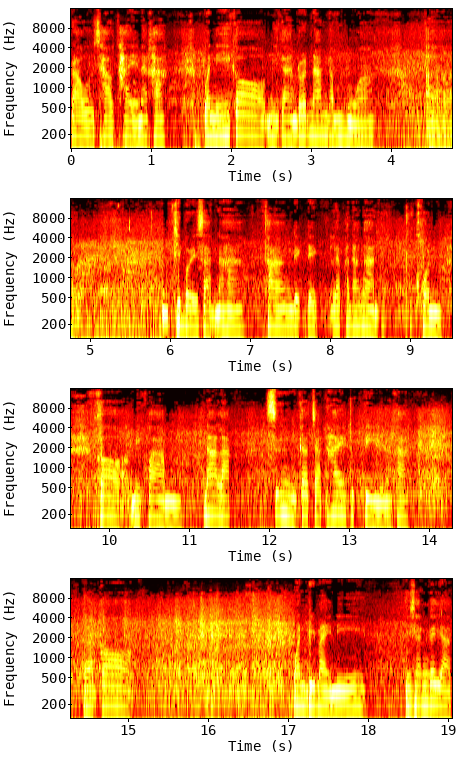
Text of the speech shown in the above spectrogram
เราชาวไทยนะคะ วันนี้ก็มีการรดน้ำดำหัวที่บริษัทนะคะ ทางเด็กๆ และพนักงานทุกทุกคนก็มีความน่ารัก ซึ่งก็จัดให้ทุกปีนะคะ แล้วก็ วันปีใหม่นี้ ดิฉันก็อยาก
